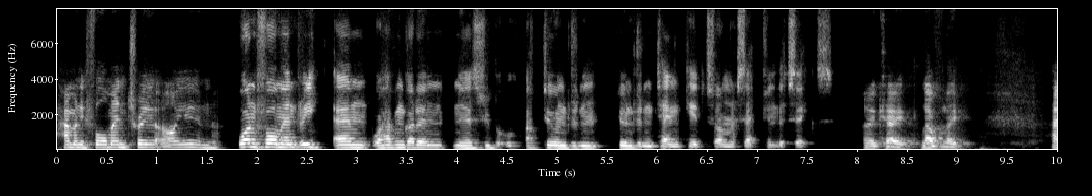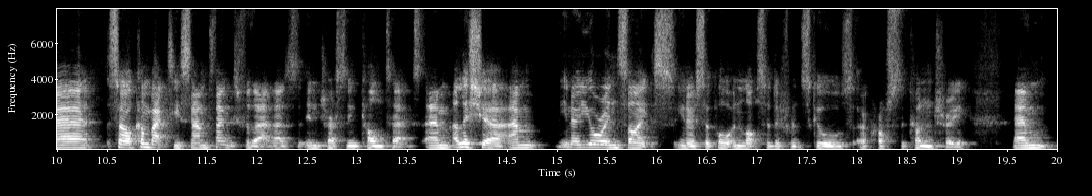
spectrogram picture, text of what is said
how many form entry are you? And One form entry, um, we haven't got a nursery, but we've got 200 210 kids from reception to six. Okay, lovely. Uh, so I'll come back to you, Sam. Thanks for that. That's interesting context. Um, Alicia, um, you know, your insights, you know, supporting lots of different schools across the country. Um,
